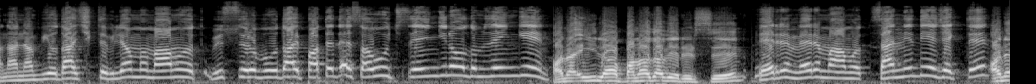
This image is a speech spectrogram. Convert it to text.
Ana ne buğday çıktı biliyor musun Mahmut? Bir sürü buğday, patates, havuç. Zengin oldum zengin. Anne iyi la bana da verirsin. Veririm veririm Mahmut. Sen ne diyecektin? Anne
